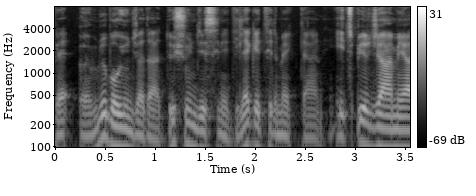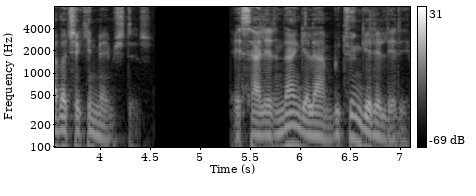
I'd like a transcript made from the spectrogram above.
ve ömrü boyunca da düşüncesini dile getirmekten hiçbir camiada çekinmemiştir. Eserlerinden gelen bütün gelirleri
